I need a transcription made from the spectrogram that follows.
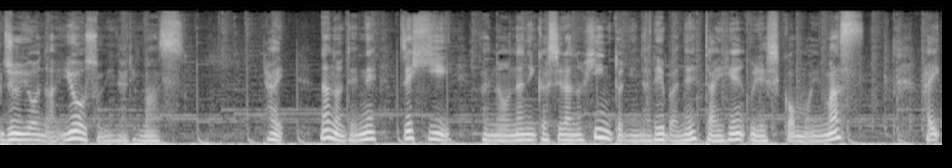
重要な要素になります。はい、なのでね是非あの何かしらのヒントになればね大変嬉しく思います。はい、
